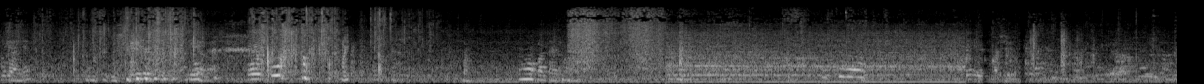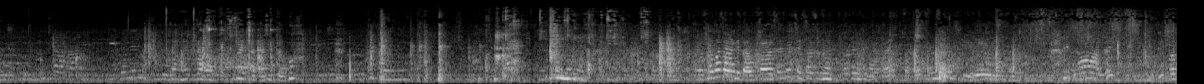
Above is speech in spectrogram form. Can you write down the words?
저기 아니야? 예. 어, 또. 어, 맞아요. 이따가 수사니까 맛있다고? 사과장한 게 나올까요? 세 번째 사진은 사진이 나올까요? 아, 네? 아,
